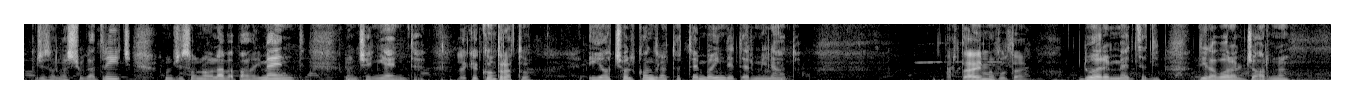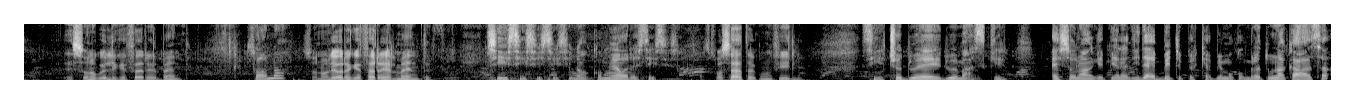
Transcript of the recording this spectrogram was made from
non ci sono asciugatrici, non ci sono lavapavimenti, non c'è niente. Lei che contratto? Io ho il contratto a tempo indeterminato. Part time, full time? Due ore e mezza di, di lavoro al giorno. E sono quelli che fa realmente? Sono? Sono le ore che fa realmente? Sì, sì, sì, sì, sì no, come ore sì, sì. Sposata con figli? Sì, ho due, due maschi e sono anche piena di debiti perché abbiamo comprato una casa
